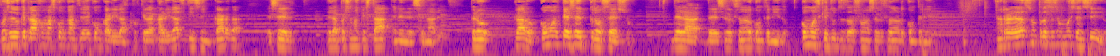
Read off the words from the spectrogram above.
Por eso digo que trabajo más con cantidad y con calidad, porque la calidad quien se encarga es él, es la persona que está en el escenario. Pero claro, ¿cómo es que es el proceso de, la, de seleccionar el contenido? ¿Cómo es que tú te transformas en seleccionador de contenido? En realidad es un proceso muy sencillo.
